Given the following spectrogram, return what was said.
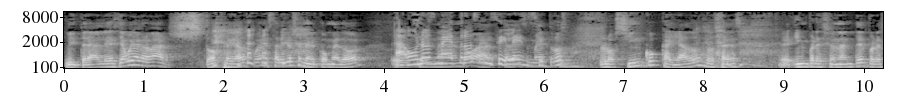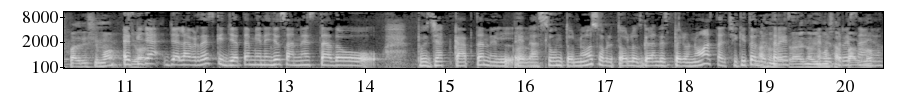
literales, ya voy a grabar, todos callados, pueden estar ellos en el comedor. a eh, unos metros en silencio. metros, los cinco callados, o sea, es eh, impresionante, pero es padrísimo. Es que ya, ya, la verdad es que ya también ellos han estado, pues ya captan el, el asunto, ¿no? Sobre todo los grandes, pero no hasta el chiquito, el de ah, tres, el de tres años.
